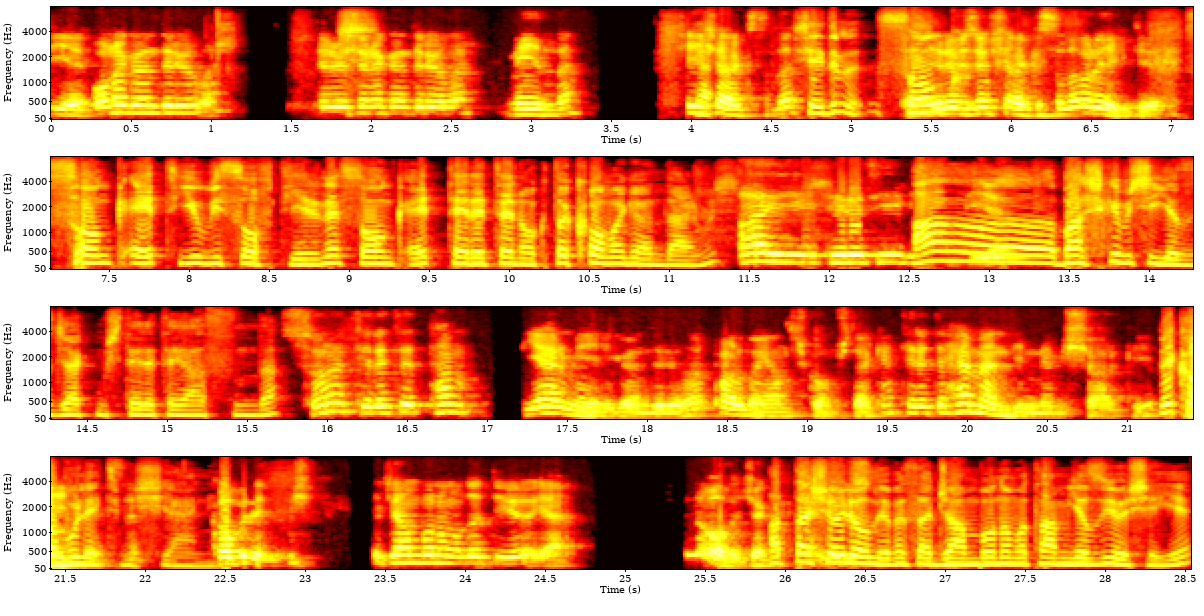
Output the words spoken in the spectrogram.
diye ona gönderiyorlar. Eurovision'a gönderiyorlar mailden. Şey ya, şarkısı da. Şey değil mi? Song, Eurovision şarkısı da oraya gidiyor. Song at Ubisoft yerine song at trt.com'a göndermiş. Ay TRT'ye gitti Aa, diye. Başka bir şey yazacakmış TRT'ye aslında. Sonra TRT tam diğer maili gönderiyorlar. Pardon yanlış olmuş derken TRT hemen dinlemiş şarkıyı. Ve kabul Mail etmiş yani. Kabul etmiş. E Can Bonomo da diyor ya ne olacak? Hatta yani şöyle oluyor mesela Can Bonomo tam yazıyor şeyi.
